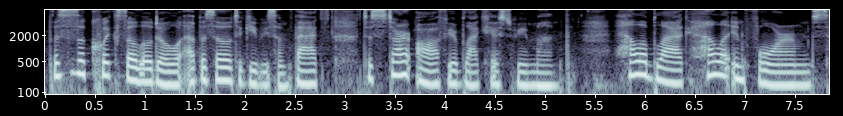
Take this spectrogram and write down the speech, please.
But this is a quick solo dolo episode to give you some facts to start off your Black History Month. Hella black, hella informed,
